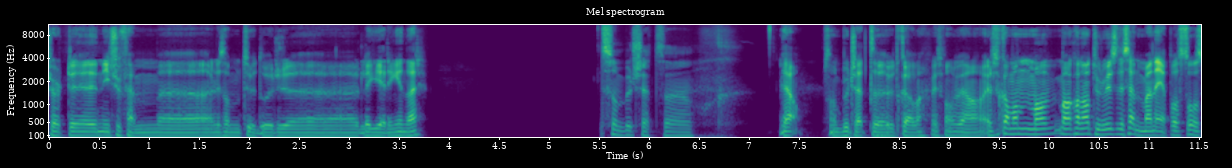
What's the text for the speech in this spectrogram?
kjørt eh, 925 uh, liksom Tudor-legeringen der. Som budsjett Ja, som budsjettutgave, hvis man vil ha. Eller så kan man, man, man kan naturligvis sende meg en e-post og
